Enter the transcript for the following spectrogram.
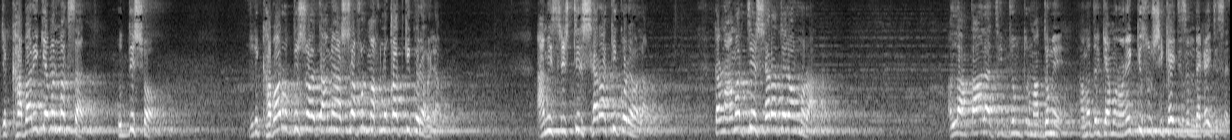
যে খাবারই কি আমার মাকসাদ? উদ্দেশ্য। যদি খাবার উদ্দেশ্য হয়, তা আমি আশরাফুল মখলুকাত কি করে হইলাম? আমি সৃষ্টির সেরা কি করে হলাম? কারণ আমার চেয়ে সেরা তো অন্যরা। আল্লাহ তালা জীবজন্তুর মাধ্যমে আমাদেরকে এমন অনেক কিছু শিখাইতেছেন, দেখাইতেছেন,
